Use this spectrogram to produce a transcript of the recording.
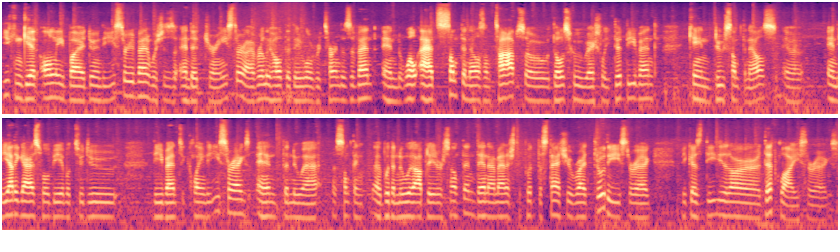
you can get only by doing the Easter event, which is ended during Easter. I really hope that they will return this event and will add something else on top, so those who actually did the event can do something else, uh, and the other guys will be able to do the event to claim the Easter eggs and the new uh, something uh, with a new update or something. Then I managed to put the statue right through the Easter egg because these are Deathclaw Easter eggs.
